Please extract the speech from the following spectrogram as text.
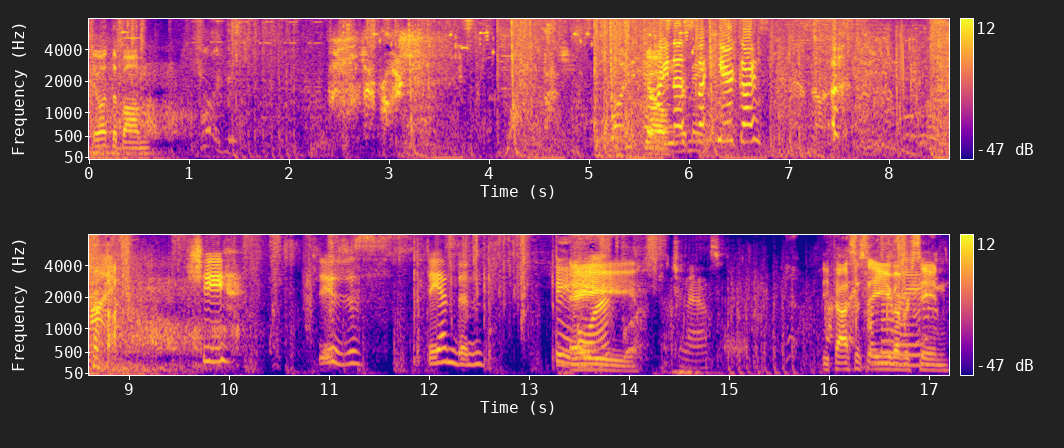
They want the bomb. One Yo. enemy Reyna's stuck here, guys. Oh She, she's just standing. Hey, Such an asshole. the fastest A you've ever seen.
